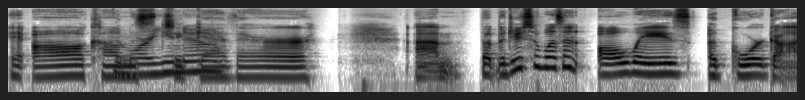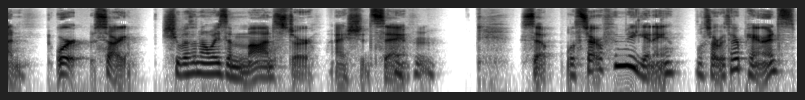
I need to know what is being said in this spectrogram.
It all comes more you know. together. Um, but Medusa wasn't always a Gorgon, or sorry, she wasn't always a monster, I should say. Mhm. So we'll start from the beginning. We'll start with her parents.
